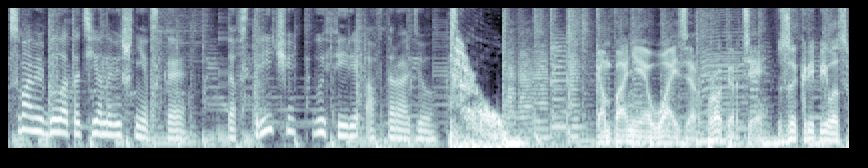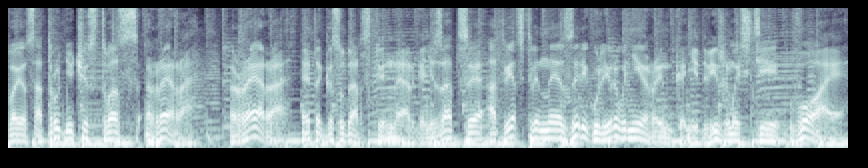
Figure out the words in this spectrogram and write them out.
С вами была Татьяна Вишневская. До встречи в эфире Авторадио. Компания Wiser Property закрепила свое сотрудничество с RERA. RERA – это государственная организация, ответственная за регулирование рынка недвижимости в ОАЭ.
